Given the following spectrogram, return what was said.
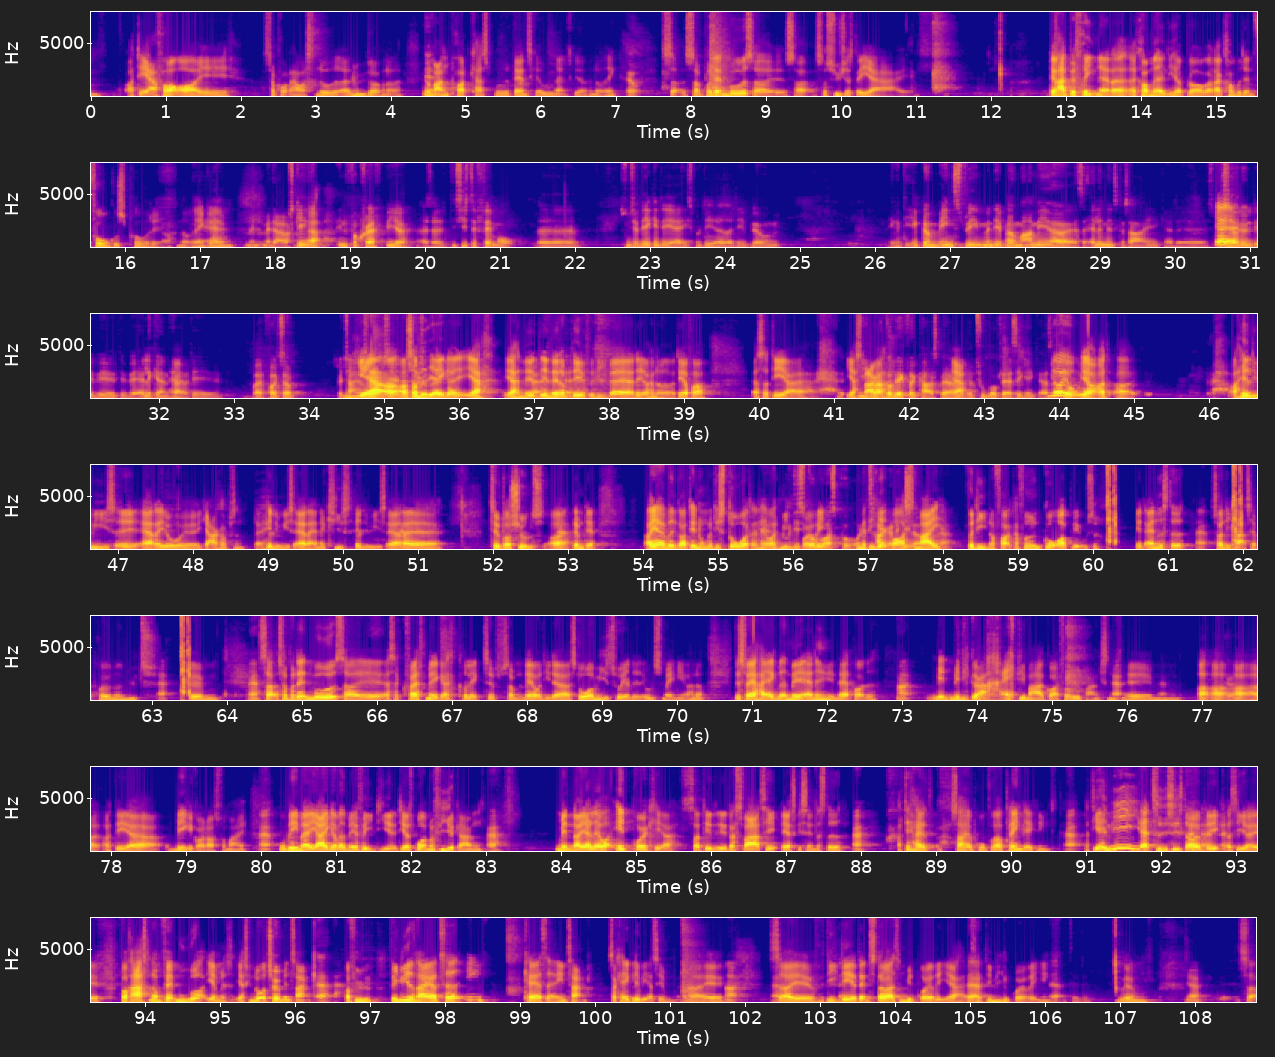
og det er for at, øh, så går der også noget at lytte og noget. Der er ja. mange podcasts, både danske og udenlandske og sådan noget, ikke? Jo. Så, så på den måde, så, så, så synes jeg, det er, det er ret befriende, at der er kommet alle de her blogger, der er kommet den fokus på det og noget. Ikke? Ja, øhm, men, men der er jo sket ja. inden for craft beer, altså de sidste fem år, øh, synes jeg virkelig, det er eksploderet, og det er blevet det er ikke blevet mainstream, men det er blevet ja. meget mere, altså alle mennesker eje, ikke? At uh, specialøl, ja, ja. Det, vil, det vil alle gerne have, ja. og det hvor folk så betegner Ja, og, og så ved jeg ikke, ja, ja net, ja, det er netop det, fordi hvad er det, og, noget, og derfor, altså det er, jeg snakker... I er bare væk fra Carlsberg ja. og Tuborg Classic, ikke? Altså. Jo, jo, ja, og, og, og heldigvis øh, er der jo øh, Jacobsen, der, heldigvis er der Anarkist, heldigvis er ja. der Theodor Schulz og ja. dem der. Og jeg ved godt, det er nogle af de store, der laver et mikrobryggeri. Men de også på, og men det, det hjælper det også mig, ja. fordi når folk har fået en god oplevelse et andet sted, ja. så er de klar til at prøve noget nyt. Ja. Øhm, ja. så, så på den måde, så øh, altså Craftmaker Collective, som laver de der store visuelle ølsmagninger, desværre har jeg ikke været med andet end i natholdet. Nej. Men, men de gør rigtig meget godt for ølbranchen. Ja. Øhm, ja. Og, og, okay. og, og, og det er mega godt også for mig. Ja. Problemet er, at jeg ikke har været med, fordi de, de har spurgt mig fire gange. Ja. Men når jeg laver et bryg her, så er det det, der svarer til, at jeg skal sende afsted. Ja. Og det har jeg, så har jeg brug for planlægning. Ja. Og de er lige altid i sidste øjeblik og siger, øh, for resten om fem uger, jamen, jeg skal nå at tømme en tank ja. og fylde. For lige så jeg har taget en kasse af en tank, så kan jeg ikke levere til dem. Altså, øh, Nej. Ja. Så øh, fordi det er den størrelse, mit bryggeri er, altså ja. altså det lille bryggeri. Ikke? Ja, det er det. Øhm, ja. Så,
